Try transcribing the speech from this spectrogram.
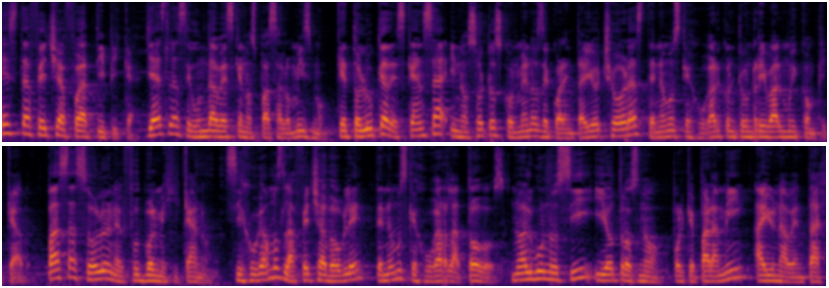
Esta fecha fue atípica. Ya es la segunda vez que nos pasa lo mismo, que Toluca descansa y nosotros con menos de 48 horas tenemos que jugar contra un rival muy complicado. Pasa solo en el fútbol mexicano. Si jugamos la fecha doble, tenemos que jugarla todos. No algunos sí y otros no, porque para mí hay una ventaja,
